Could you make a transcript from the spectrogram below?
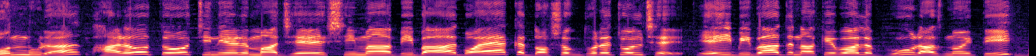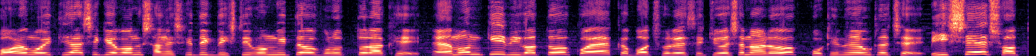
বন্ধুরা, ভারত ও চীনের মাঝে সীমা বিবাদ কয়েক দশক ধরে চলছে। এই বিবাদ না কেবল ভূ রাজনৈতিক, বরং ঐতিহাসিক এবং সাংস্কৃতিক দৃষ্টিভঙ্গিতেও গুরুত্ব রাখে। এমনকি বিগত কয়েক বছরে সিচুয়েশন আরও কঠিন হয়ে উঠেছে। বিশ্বে শত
